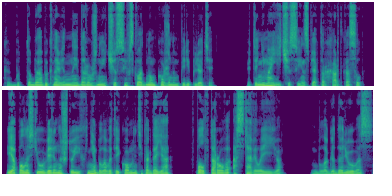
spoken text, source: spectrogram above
Как будто бы обыкновенные дорожные часы в складном кожаном переплете. Это не мои часы, инспектор Хардкасл, и я полностью уверена, что их не было в этой комнате, когда я в полвторого оставила ее. «Благодарю вас».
